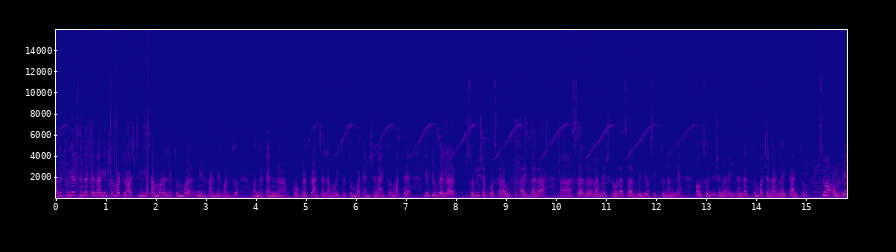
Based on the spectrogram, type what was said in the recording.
ಅದು ಟೂ ಇಯರ್ಸಿಂದ ಚೆನ್ನಾಗಿತ್ತು ಬಟ್ ಲಾಸ್ಟ್ ಈ ಸಮ್ಮರಲ್ಲಿ ತುಂಬ ನೀರು ಕಡಿಮೆ ಬಂತು. ಒಂದು ಟೆನ್ ಕೋಕೋನಟ್ ಪ್ಲಾಂಟ್ಸ್ ಎಲ್ಲ ಹೋಯಿತು ತುಂಬ ಟೆನ್ಷನ್ ಆಯಿತು. ಮತ್ತು ಯೂಟ್ಯೂಬ್ ಎಲ್ಲ ಸೊಲ್ಯೂಷನ್ಗೋಸ್ಕರ ಹುಡ್ಕುತ್ತಾ ಇದ್ದಾಗ sir Ramesh Gowda sir video ಸಿಕ್ತು ನನಗೆ. ಅವ್ರ ಸೊಲ್ಯೂಷನ್ ಇದೆಲ್ಲ ತುಂಬ ಚೆನ್ನಾಗಿ ಲೈಕ್ ಆಯಿತು. ಸೊ ಅವ್ರಿಗೆ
